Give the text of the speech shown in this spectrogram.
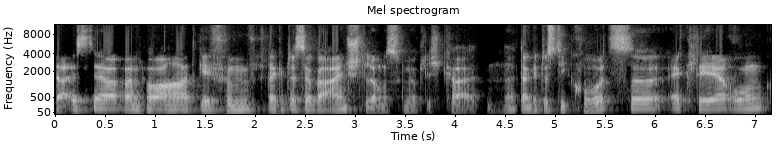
Da ist ja beim PowerHard G5, da gibt es sogar Einstellungsmöglichkeiten. Ne? Dann gibt es die kurze Erklärung,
